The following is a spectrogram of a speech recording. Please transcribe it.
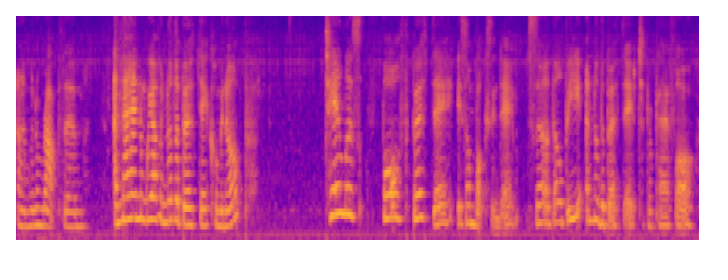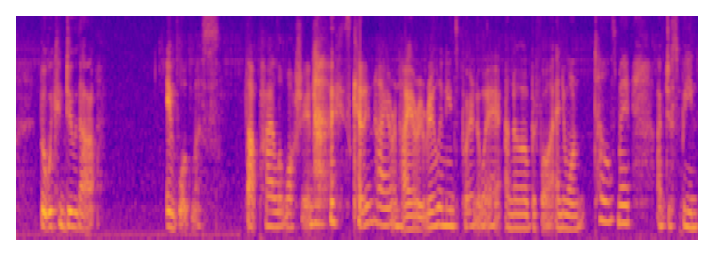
and I'm gonna wrap them. And then we have another birthday coming up. Taylor's fourth birthday is on Boxing Day. So there'll be another birthday to prepare for, but we can do that in Vlogmas. that pile of washing is getting higher and higher. It really needs putting away. I know before anyone tells me, I've just been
